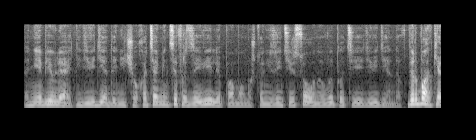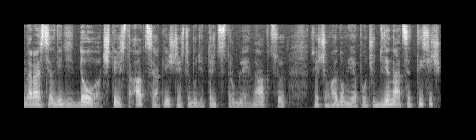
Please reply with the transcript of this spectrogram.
не объявляет, ни дивиденды, ничего. Хотя Минцифры заявили, по-моему, что они заинтересованы в выплате дивидендов. Сбербанк я нарастил, видите, до 400 акций. Отлично, если будет 30 рублей на акцию. В следующем году я получу 12 тысяч.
